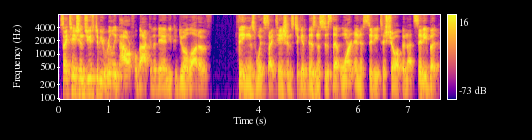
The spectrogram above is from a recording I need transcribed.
citations used to be really powerful back in the day, and you could do a lot of things with citations to get businesses that weren't in a city to show up in that city. But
